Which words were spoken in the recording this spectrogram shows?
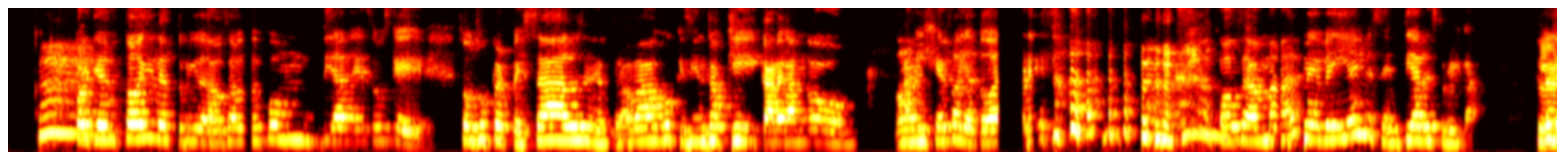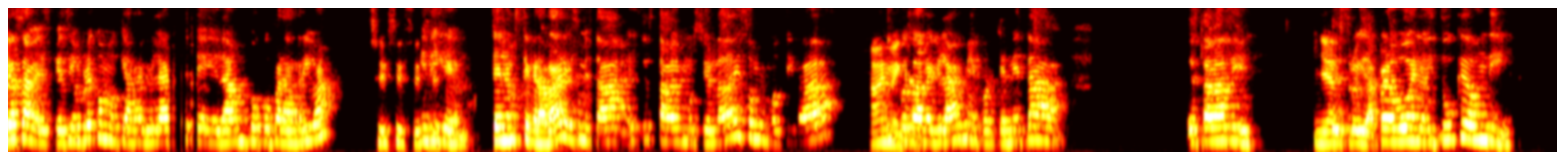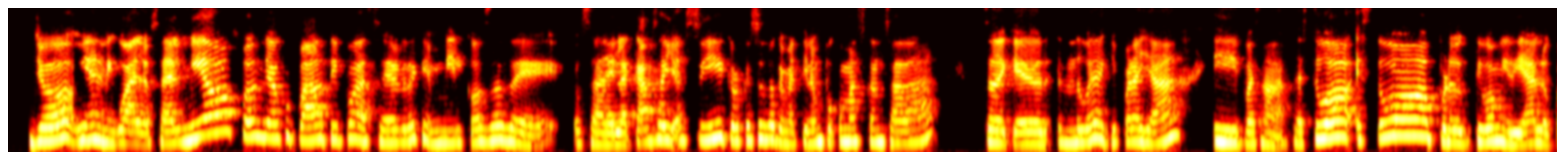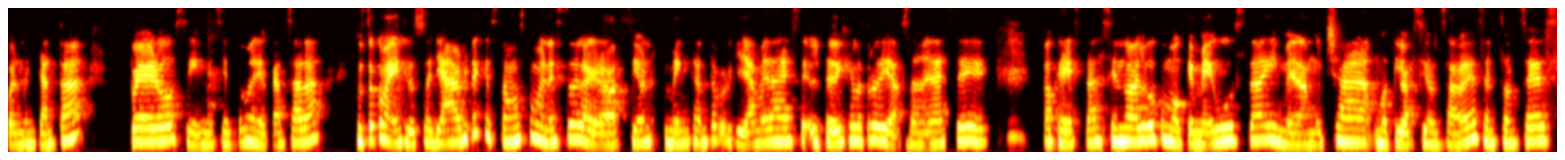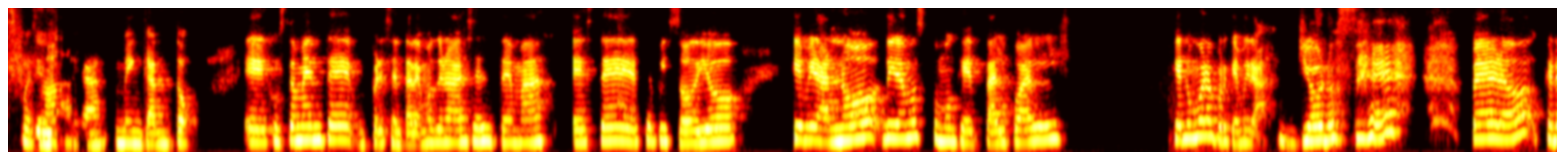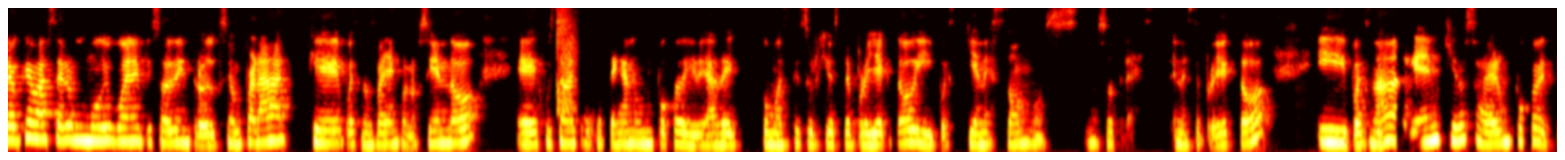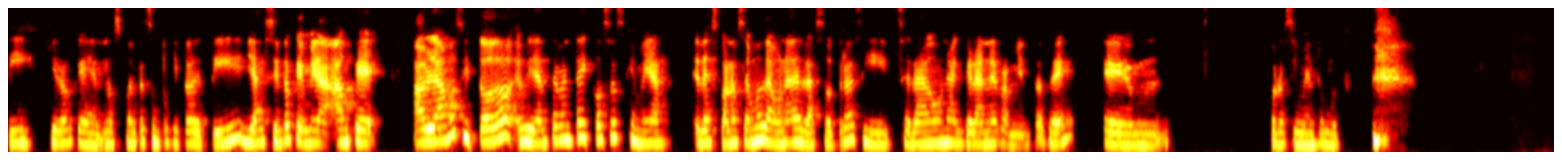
Porque estoy destruida, o sea, fue un día de esos que son súper pesados en el trabajo, que siento aquí cargando a mi jefa y a toda la empresa. o sea, mal, me veía y me sentía destruida. Y ya sabes, que siempre como que arreglarte te da un poco para arriba. Sí, sí, sí. Y dije, tenemos que grabar, eso me estaba, eso estaba emocionada, eso me motivaba. y pues arreglarme, porque neta, estaba así, destruida. Pero bueno, ¿y tú qué onda? Yo, bien, igual, o sea, el mío fue un día ocupado, tipo, hacer de que mil cosas de, o sea, de la casa y así, creo que eso es lo que me tiene un poco más cansada, o sea, de que anduve de aquí para allá y pues nada, estuvo, estuvo productivo mi día, lo cual me encanta, pero sí, me siento medio cansada, justo como dices, o sea, ya ahorita que estamos como en esto de la grabación, me encanta porque ya me da ese, te dije el otro día, o sea, me da ese, ok, está haciendo algo como que me gusta y me da mucha motivación, ¿sabes? Entonces, pues no, me encantó. Eh, justamente presentaremos de una vez el tema, este, este episodio, que mira, no diremos como que tal cual qué número, porque mira, yo no sé, pero creo que va a ser un muy buen episodio de introducción para que pues nos vayan conociendo, eh, justamente que tengan un poco de idea de cómo es que surgió este proyecto y pues quiénes somos nosotras en este proyecto. Y pues nada, bien, quiero saber un poco de ti, quiero que nos cuentes un poquito de ti. Ya siento que, mira, aunque hablamos y todo, evidentemente hay cosas que, mira, desconocemos la una de las otras y será una gran herramienta de em, conocimiento mutuo.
